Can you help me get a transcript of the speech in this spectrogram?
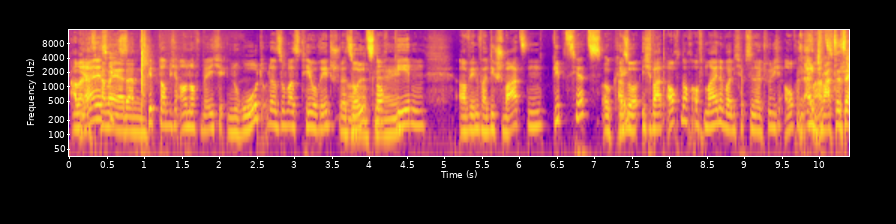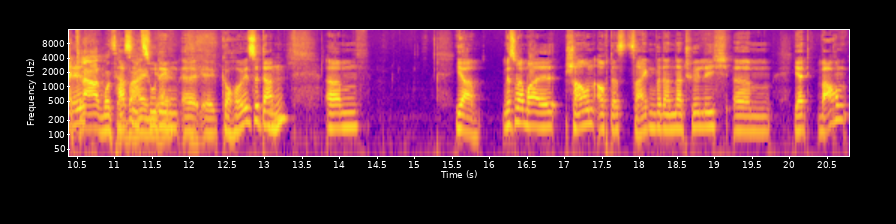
Aber das es kann man ja dann. Es gibt, glaube ich, auch noch welche in Rot oder sowas theoretisch. Oder soll es noch okay. geben. Auf jeden Fall, die schwarzen gibt es jetzt. Okay. Also ich warte auch noch auf meine, weil ich habe sie natürlich auch in schwarz schwarz ist ja klar, muss ja passend sein, zu ja, dem äh, äh, Gehäuse dann. Mhm. Ähm, ja, müssen wir mal schauen. Auch das zeigen wir dann natürlich. Ähm, ja, warum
